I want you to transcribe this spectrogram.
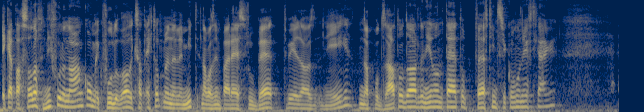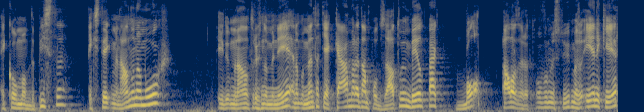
ik had dat zelf niet voelen aankomen. Ik voelde wel, ik zat echt op mijn limiet. En dat was in Parijs-Roubaix 2009, toen dat Pozzato daar de hele tijd op 15 seconden heeft gehangen. Ik kom op de piste, ik steek mijn handen omhoog, ik doe mijn handen terug naar beneden en op het moment dat die camera dan Pozzato in beeld pakt, blop, alles eruit, over mijn stuur. Maar zo ene keer,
